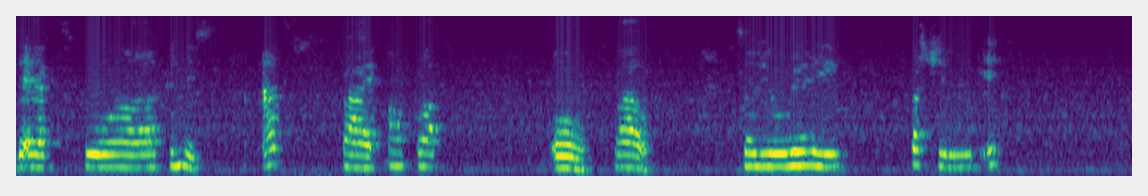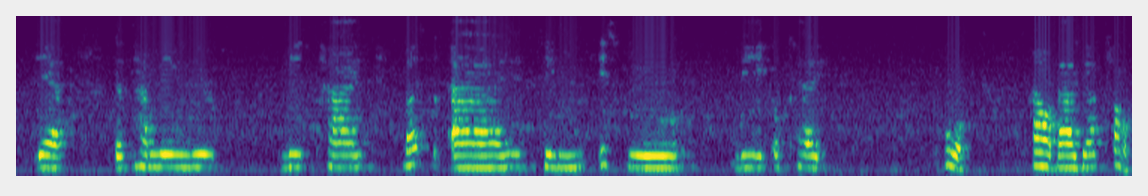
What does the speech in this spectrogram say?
Their school finish at five o'clock. Oh wow! So you really pushing it? Yeah, the timing will be tight, but I think it will be okay. Cool. How about your Todd?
